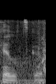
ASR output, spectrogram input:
Okay, let's go.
